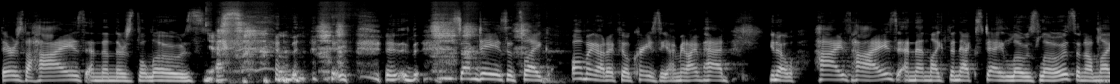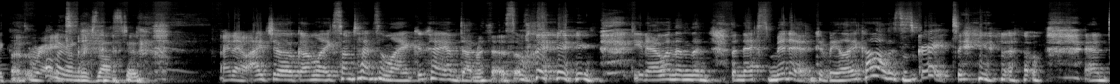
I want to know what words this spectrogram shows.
there's the highs and then there's the lows. Yes. Some days it's like, oh my God, I feel crazy. I mean, I've had, you know, highs, highs, and then like the next day, lows, lows. And I'm like, right. oh my God, I'm exhausted. I know. I joke. I'm like, sometimes I'm like, okay, I'm done with this. I'm like, you know, and then the, the next minute could be like, oh, this is great. you know? And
